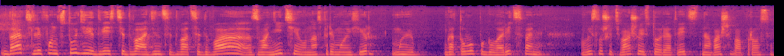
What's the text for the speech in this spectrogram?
Да, телефон в студии 202 11 22. Звоните, у нас прямой эфир. Мы готовы поговорить с вами, выслушать вашу историю, ответить на ваши вопросы.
